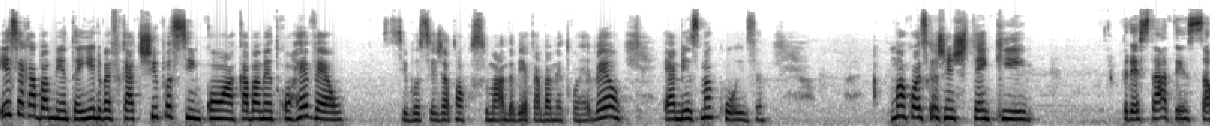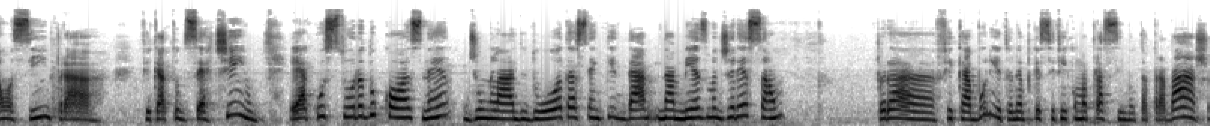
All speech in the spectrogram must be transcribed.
Esse acabamento aí, ele vai ficar tipo assim, com acabamento com revel. Se vocês já estão acostumados a ver acabamento com revel, é a mesma coisa. Uma coisa que a gente tem que prestar atenção assim para ficar tudo certinho é a costura do cos, né? De um lado e do outro, têm que dar na mesma direção para ficar bonito, né? Porque se fica uma para cima, outra para baixo,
